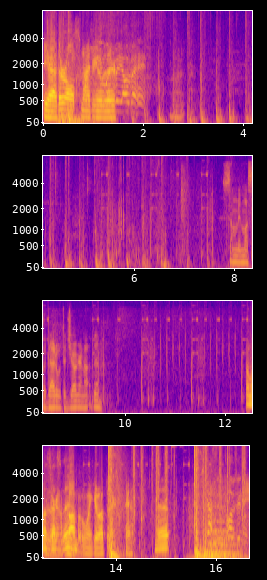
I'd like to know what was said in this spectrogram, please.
Yeah, they're all sniping over there. UAV. Somebody must have died with the juggernaut then. Unless They're that's gonna pop them. it when we go up there. Yeah. Yep. Gas is closing in.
